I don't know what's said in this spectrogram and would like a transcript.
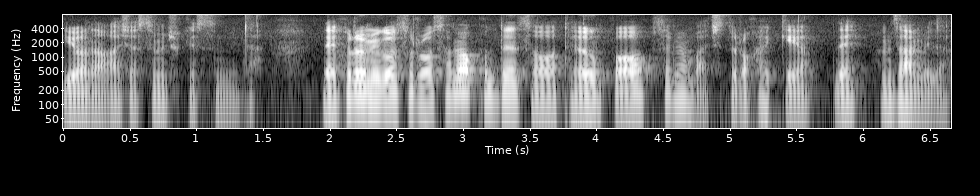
이어나가셨으면 좋겠습니다. 네, 그럼 이것으로 사막 콘텐서 대응법 설명 마치도록 할게요. 네, 감사합니다.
